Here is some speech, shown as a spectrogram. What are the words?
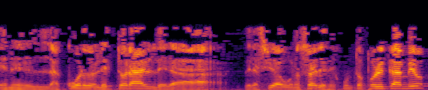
en el acuerdo electoral de la, de la Ciudad de Buenos Aires de Juntos por el Cambio,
